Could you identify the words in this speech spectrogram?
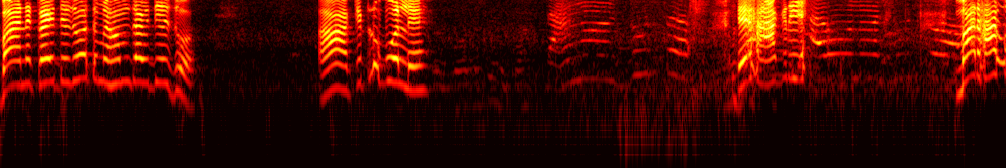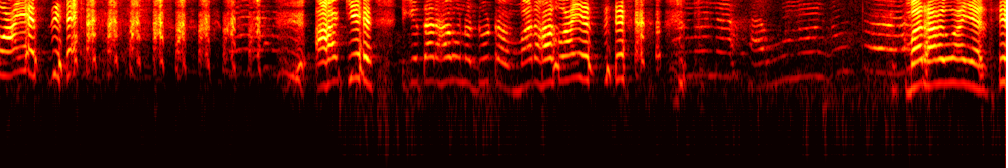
બા ને કહી દેજો તમે સમજાવી દેજો. હા કેટલું બોલે? એ આગળી. માર હાવ આયા છે. આ કે કે તાર હાવ નો ડૂટો, માર હાવ આયા છે. માર હાવ આયા છે.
